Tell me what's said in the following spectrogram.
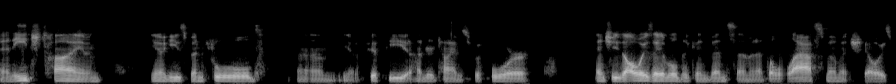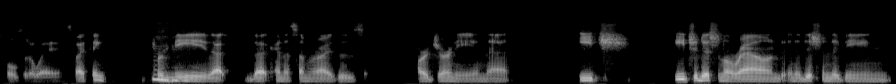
and each time, you know, he's been fooled, um, you know, 50, 100 times before, and she's always able to convince him, and at the last moment, she always pulls it away. So I think for mm-hmm. me, that that kind of summarizes our journey in that each each additional round, in addition to being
